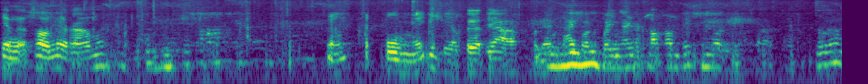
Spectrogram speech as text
ចាំអ្នកថតមានអារម្មណ៍ពូថ្ងៃនេះវាពេតយ៉ាតែដៃគាត់3ថ្ងៃ10អំតិចខ្ញុំ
